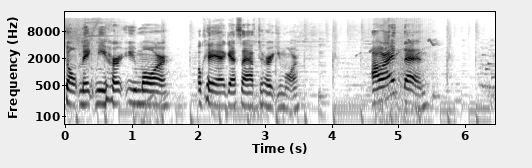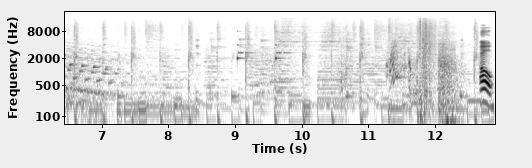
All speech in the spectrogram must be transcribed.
Don't make me hurt you more. Okay, I guess I have to hurt you more. Alright then. Oh.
